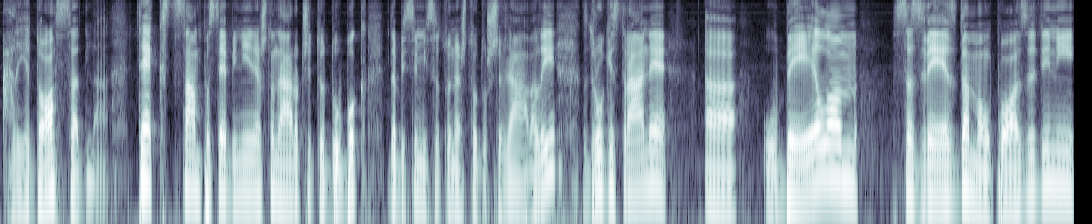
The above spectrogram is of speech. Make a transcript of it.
ali je dosadna. Tekst sam po sebi nije nešto naročito dubok da bi se mi sad tu nešto oduševljavali. S druge strane, uh, u belom sa zvezdama u pozadini,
